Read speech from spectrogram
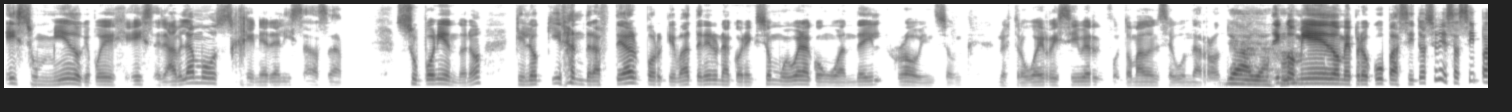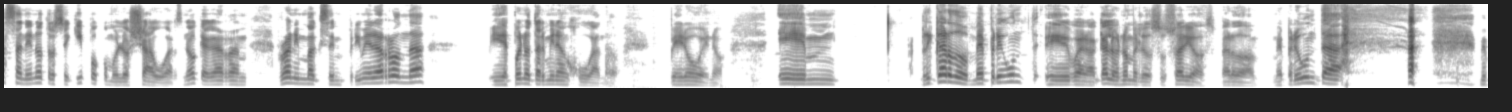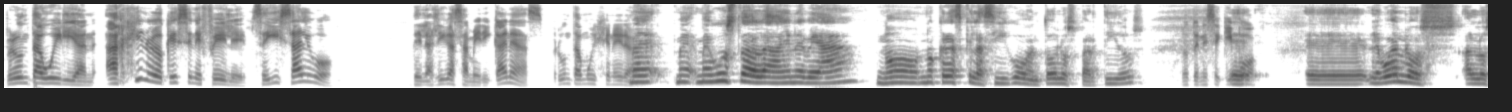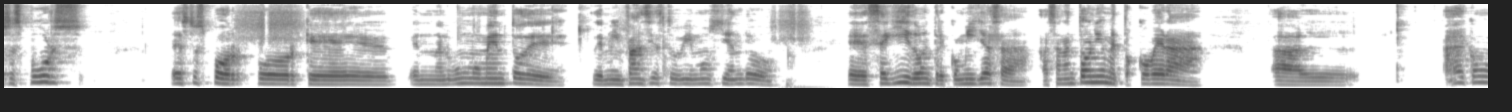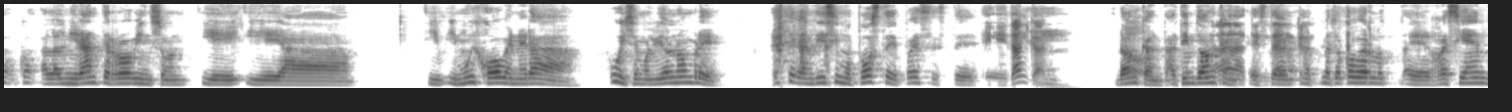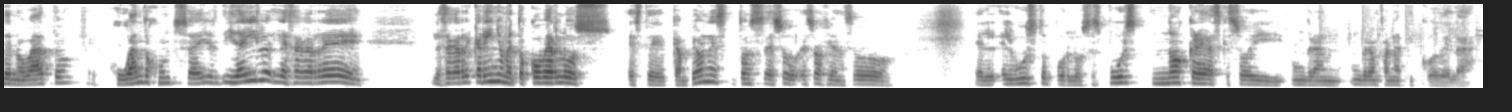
es un miedo que puede. hablamos generalizado, o sea, suponiendo, ¿no? Que lo quieran draftear porque va a tener una conexión muy buena con Wandale Robinson, nuestro wide receiver tomado en segunda ronda. Tengo miedo, me preocupa. Situaciones así pasan en otros equipos como los Jaguars, ¿no? Que agarran running backs en primera ronda y después no terminan jugando. Pero bueno. Em, Ricardo, me pregunta, eh, bueno, acá los nombres de los usuarios, perdón, me pregunta, me pregunta William, ajeno a lo que es NFL, ¿seguís algo? De las ligas americanas? Pregunta muy general. Me, gusta la NBA, no, no creas que la sigo en todos los partidos. ¿No tenés equipo? Eh, eh, le voy a los, a los Spurs. Esto es por, porque en algún momento de, mi infancia estuvimos yendo eh, seguido, entre comillas, a, San Antonio. Me tocó ver a, al, ay, ¿cómo, al almirante Robinson y, a, y, muy joven era, uy, se me olvidó el nombre, este grandísimo poste, pues, este. Eh, Duncan. Duncan, a Tim Duncan. Ah, este, Me, tocó verlo eh, recién de novato, jugando juntos a ellos. Y de ahí les agarré, les agarré cariño, me tocó verlos este, campeones. Entonces eso, eso afianzó el, gusto por los Spurs. No creas que soy un gran, un gran fanático de la,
